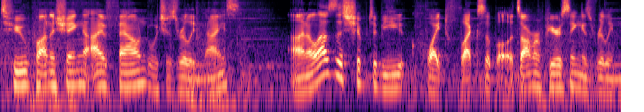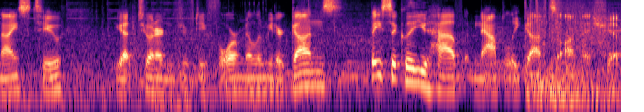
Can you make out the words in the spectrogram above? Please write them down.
too punishing, I've found, which is really nice, uh, and allows this ship to be quite flexible. Its armor piercing is really nice too. You got 254 millimeter guns. Basically, you have Napoli guns on this ship.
